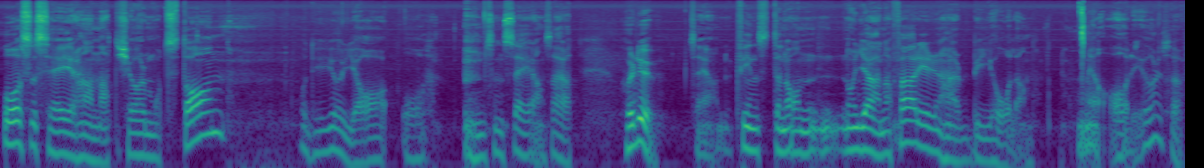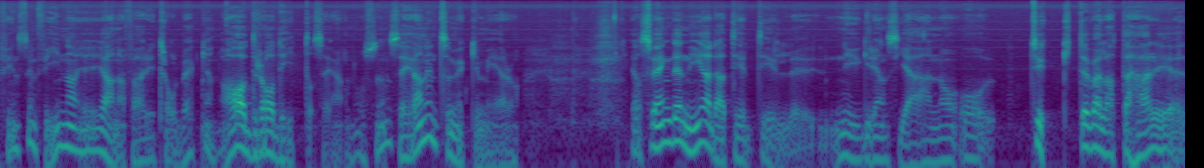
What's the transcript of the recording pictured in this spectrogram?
Och så säger han att kör mot stan. Och det gör jag. Och sen säger han så här att, Hör du, säger han, finns det någon, någon järnaffär i den här byhålan? Ja, det gör det så. Finns det en fin järnaffär i Trollbäcken? Ja, dra dit då, säger han. Och sen säger han inte så mycket mer. Och jag svängde ner där till, till eh, Nygrens järn och, och, tyckte väl att det här är,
